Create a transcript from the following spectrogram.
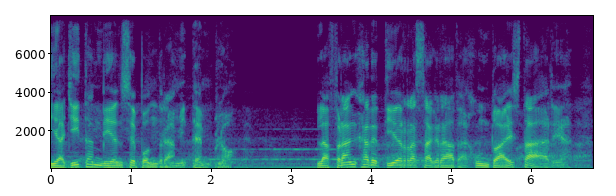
y allí también se pondrá mi templo. La franja de tierra sagrada junto a esta área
